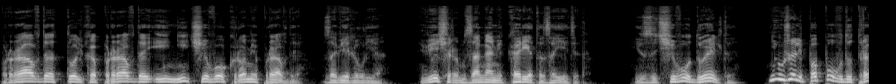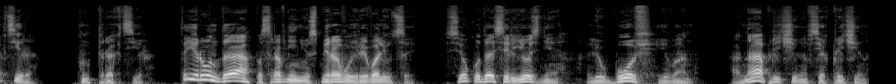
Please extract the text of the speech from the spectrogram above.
Правда, только правда и ничего, кроме правды, заверил я. Вечером за нами карета заедет. Из-за чего дуэль-то? Неужели по поводу трактира? Хм, трактир. Это ерунда по сравнению с мировой революцией. Все куда серьезнее. Любовь, Иван. Она причина всех причин.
